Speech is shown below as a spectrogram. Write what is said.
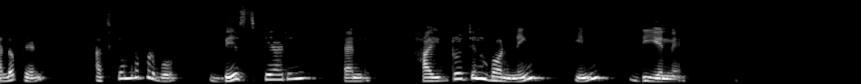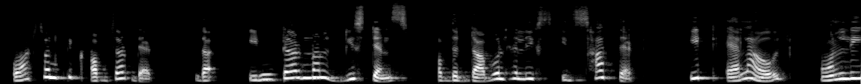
হ্যালো ফ্রেন্ডস আজকে আমরা পড়ব base pairing and hydrogen bonding in DNA Watson Crick observed that the internal distance of the double helix is such that it allows only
